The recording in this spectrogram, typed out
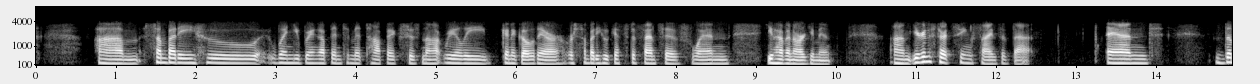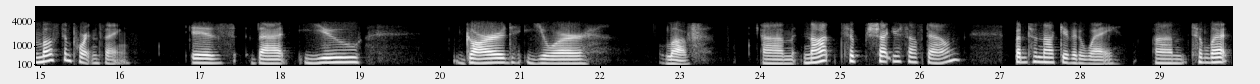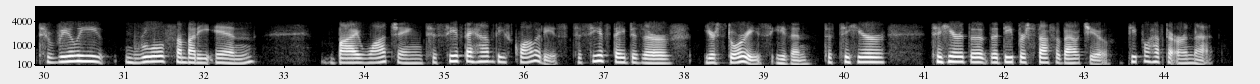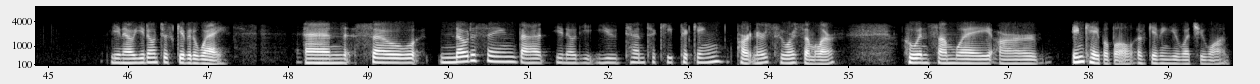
Um, somebody who, when you bring up intimate topics, is not really going to go there, or somebody who gets defensive when you have an argument. Um, you're going to start seeing signs of that. And the most important thing is that you guard your love. Um, not to shut yourself down, but to not give it away. Um, to let to really rule somebody in by watching to see if they have these qualities, to see if they deserve your stories even, to to hear to hear the the deeper stuff about you. People have to earn that. You know, you don't just give it away. And so noticing that, you know, you, you tend to keep picking partners who are similar, who in some way are incapable of giving you what you want.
